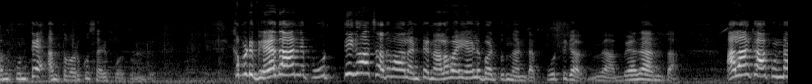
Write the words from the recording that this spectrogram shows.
అనుకుంటే అంతవరకు సరిపోతుంది. కాబట్టి వేదాన్ని పూర్తిగా చదవాలంటే నలభై ఏళ్ళు పడుతుందంట పూర్తిగా వేదాంత. అలా కాకుండా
